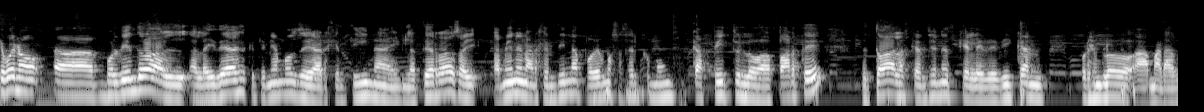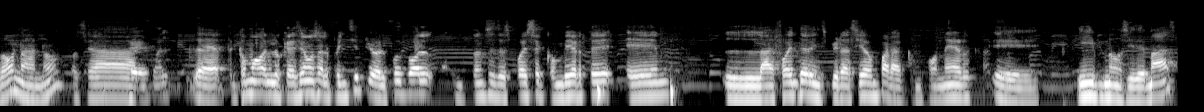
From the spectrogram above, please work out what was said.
bueno, ah, volviendo a la idea que teníamos de Argentina e Inglaterra, o sea, también en Argentina podemos hacer como un capítulo aparte de todas las canciones que le dedican por ejemplo, a Maradona, ¿no? O sea, como lo que decíamos al principio, el fútbol entonces después se convierte en la fuente de inspiración para componer eh, himnos y demás.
